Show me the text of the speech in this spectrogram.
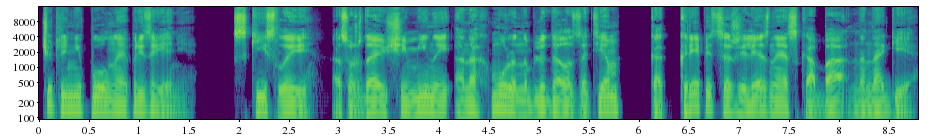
чуть ли не полное презрение. С кислой, осуждающей миной она хмуро наблюдала за тем, как крепится железная скоба на ноге.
